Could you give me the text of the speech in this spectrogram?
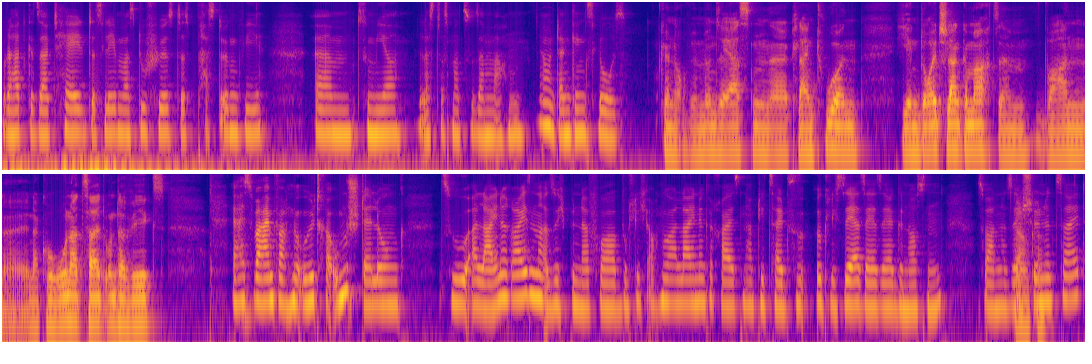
oder hat gesagt, hey, das Leben, was du führst, das passt irgendwie ähm, zu mir. Lass das mal zusammen machen. Ja, und dann ging's los. Genau, wir haben unsere ersten äh, kleinen Touren hier in Deutschland gemacht, ähm, waren äh, in der Corona-Zeit unterwegs. Ja, es war einfach eine Ultra-Umstellung zu alleine reisen. Also ich bin davor wirklich auch nur alleine gereist und habe die Zeit wirklich sehr, sehr, sehr genossen. Es war eine sehr Danke. schöne Zeit,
